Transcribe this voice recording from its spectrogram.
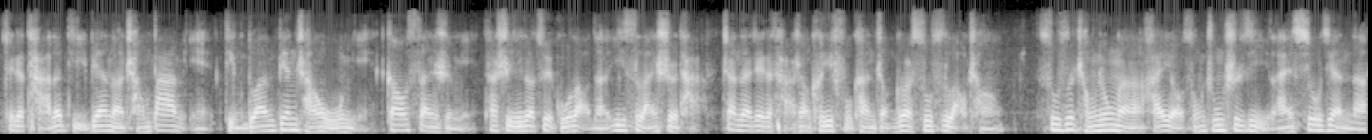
这个塔的底边呢长八米，顶端边长五米，高三十米。它是一个最古老的伊斯兰式塔。站在这个塔上，可以俯瞰整个苏斯老城。苏斯城中呢，还有从中世纪以来修建的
